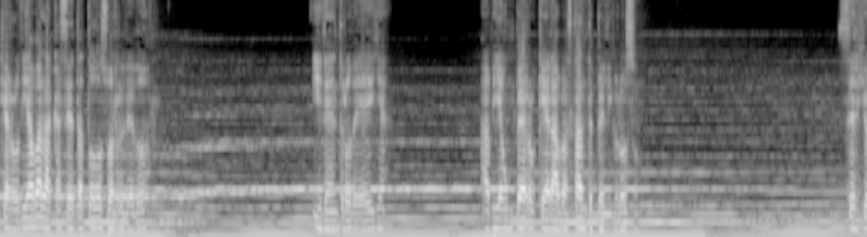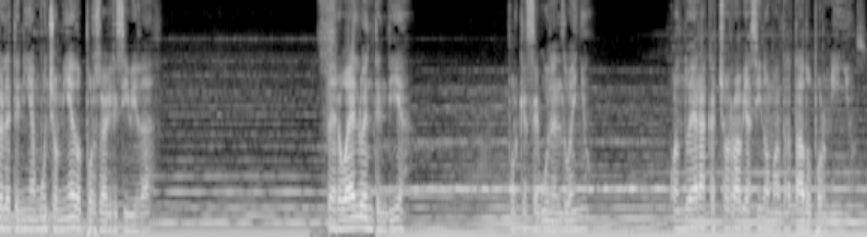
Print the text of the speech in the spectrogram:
que rodeaba la caseta todo su alrededor. Y dentro de ella había un perro que era bastante peligroso. Sergio le tenía mucho miedo por su agresividad. Pero él lo entendía, porque según el dueño, cuando era cachorro había sido maltratado por niños.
